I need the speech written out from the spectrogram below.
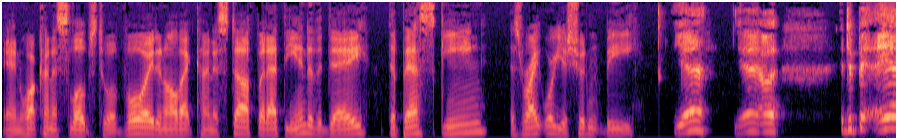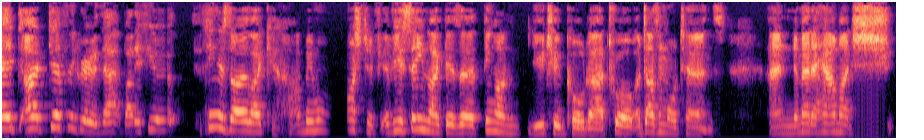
and what kind of slopes to avoid and all that kind of stuff. But at the end of the day, the best skiing is right where you shouldn't be. yeah, yeah. I, it dep- yeah, I definitely agree with that. But if you the thing is though, like I've been watching. Have you seen like there's a thing on YouTube called uh, twelve a dozen more turns, and no matter how much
